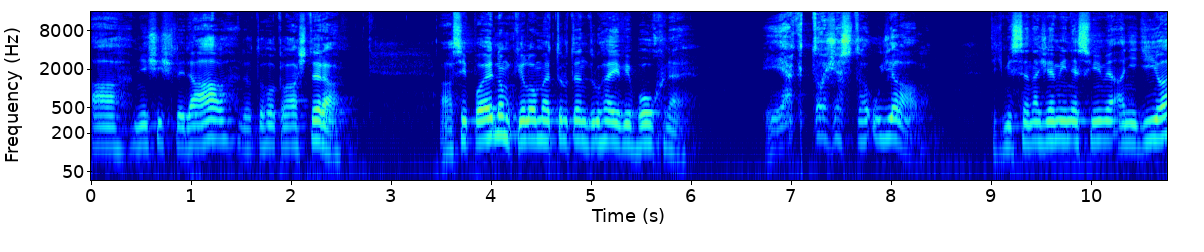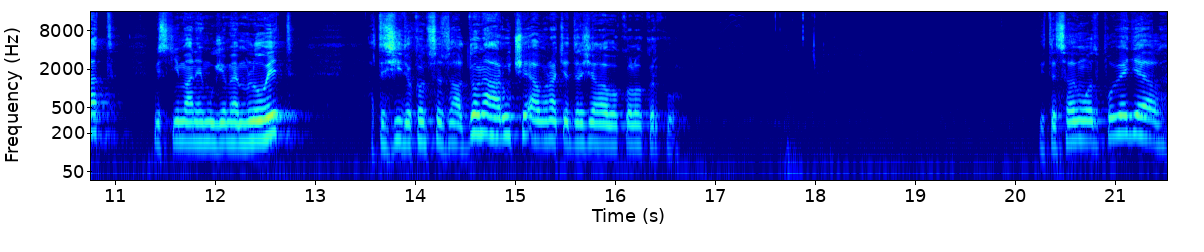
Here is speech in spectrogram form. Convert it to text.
a mniši šli dál do toho kláštera. A asi po jednom kilometru ten druhý vybouchne. Jak to, že jsi to udělal? Teď my se na žemi nesmíme ani dívat, my s nima nemůžeme mluvit a ty si ji dokonce vzal do náruče a ona tě držela okolo krku. Víte, co mu odpověděl?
